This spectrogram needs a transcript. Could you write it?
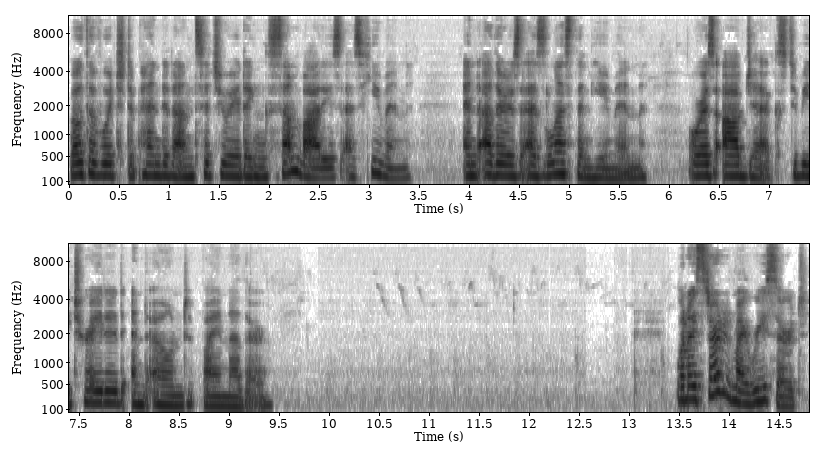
both of which depended on situating some bodies as human and others as less than human, or as objects to be traded and owned by another. When I started my research,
